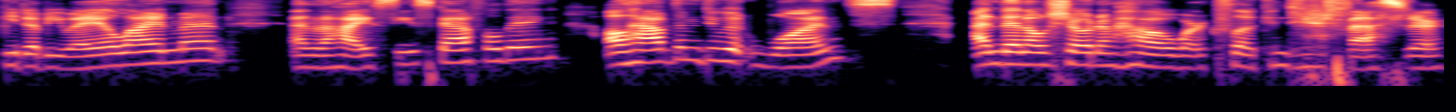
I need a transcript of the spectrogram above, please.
bwa alignment and the Hi-C scaffolding i'll have them do it once and then i'll show them how a workflow can do it faster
